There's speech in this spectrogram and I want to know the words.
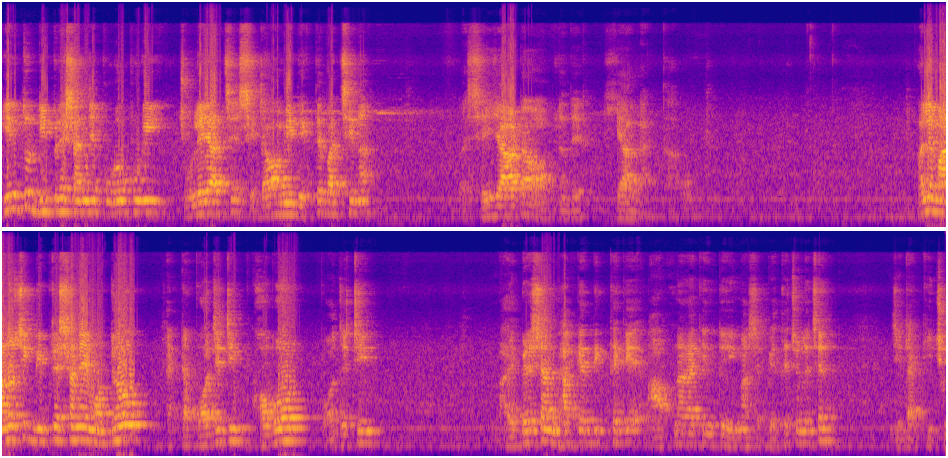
কিন্তু ডিপ্রেশন যে পুরোপুরি চলে যাচ্ছে সেটাও আমি দেখতে পাচ্ছি না। সেই জায়গাটাও আপনাদের খেয়াল রাখতে হবে। ফলে মানসিক ডিপ্রেশনের মধ্যেও একটা পজিটিভ খবর পজিটিভ ভাইব্রেশন ভাগ্যের দিক থেকে আপনারা কিন্তু এই মাসে পেতে চলেছেন, যেটা কিছু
